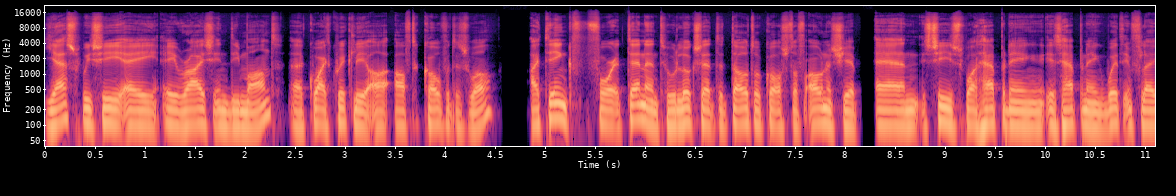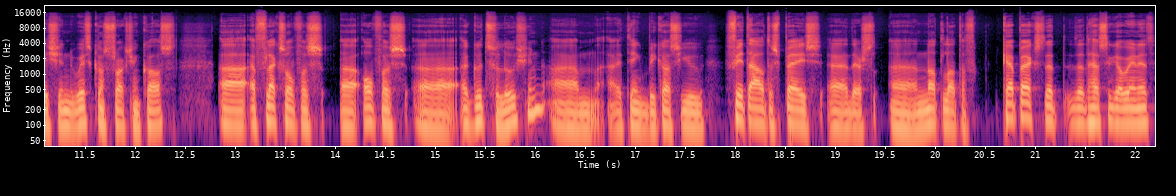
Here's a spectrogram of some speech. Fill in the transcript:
yes, we see a, a rise in demand uh, quite quickly after COVID as well. I think for a tenant who looks at the total cost of ownership and sees what happening is happening with inflation, with construction costs, uh, a flex office uh, offers uh, a good solution. Um, I think because you fit out the space, uh, there's uh, not a lot of capex that that has to go in it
